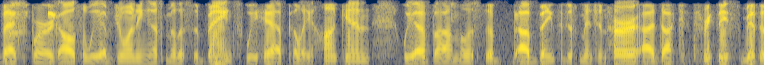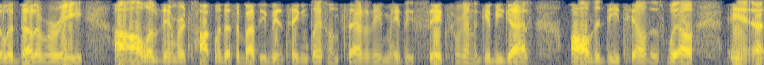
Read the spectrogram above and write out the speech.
Vaksberg. Also, we have joining us Melissa Banks. We have Pele Hunkin. We have uh, Melissa uh, Banks, I just mentioned her. Uh, Dr. Teresa Smith and LaDonna Marie. Uh, all of them are talking with us about the event taking place on Saturday, May the 6th. We're going to give you guys all the details as well. And, uh,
